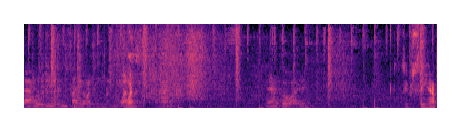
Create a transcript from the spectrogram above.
ยางรุ่นนี้มันใส่แล้วมันมันอ้วนอ้วนนะฮะแม่งสวยสิบสี่นะครับ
